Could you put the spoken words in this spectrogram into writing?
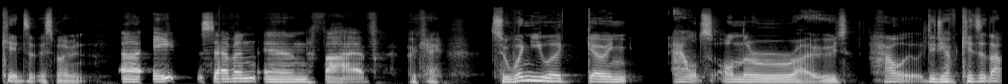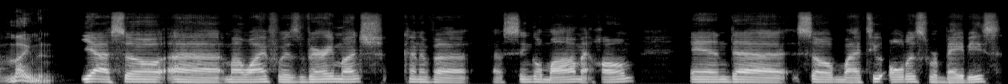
kids at this moment? Uh, eight, seven, and five. Okay. So when you were going out on the road, how did you have kids at that moment? Yeah, so uh, my wife was very much kind of a, a single mom at home. And uh, so my two oldest were babies.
